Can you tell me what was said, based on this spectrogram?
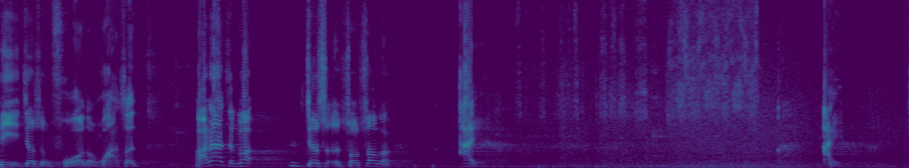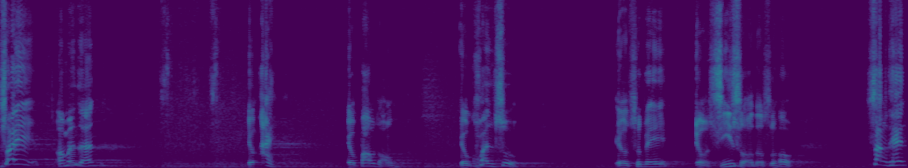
你就是佛的化身，啊，那整个就是所说的爱。爱，所以我们人有爱，有包容，有宽恕，有慈悲，有洗手的时候，上天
